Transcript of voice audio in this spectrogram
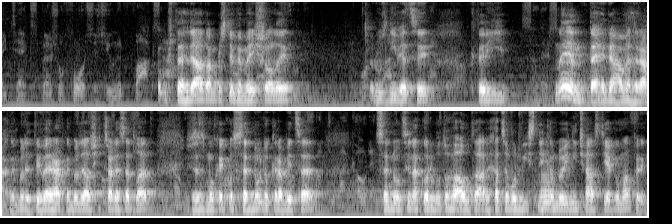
high-tech special forces unit Foxhound. Už tehdy tam prostě vymýšleli různé věci, které nejen tehdy ve hrách nebyly, ty ve hrách nebyly dalších třeba 10 let, že jsi mohl jako sednout do krabice, sednout si na korbu toho auta a nechat se odvíst někam do jiné části jako mapy.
